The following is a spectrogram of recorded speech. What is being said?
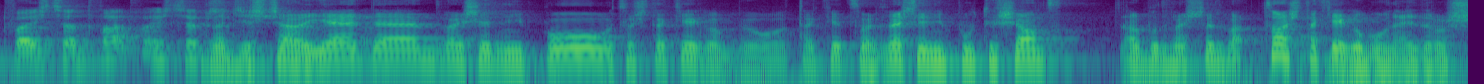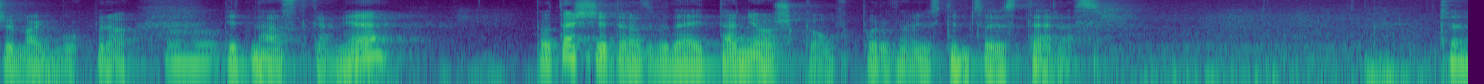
22, 23 21, 21,5, coś takiego było. Takie coś. 21,5 tysiąca albo 22, coś takiego był najdroższy MacBook Pro mhm. 15, nie? To też się teraz wydaje tanioszką w porównaniu z tym, co jest teraz. Tak.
